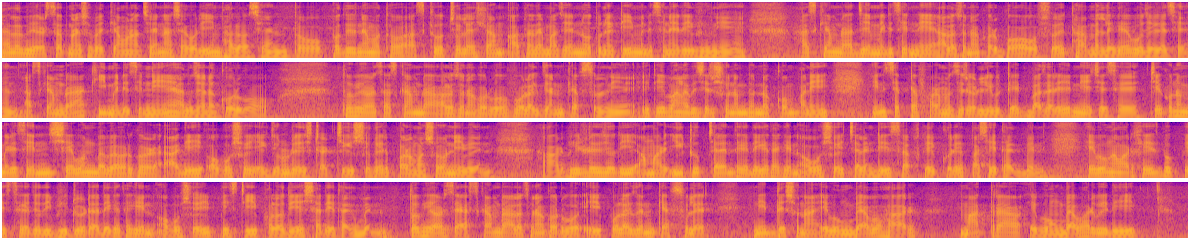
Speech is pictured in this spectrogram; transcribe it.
Hello viewers, আপনারা সবাই কেমন আছেন? আশা করি ভালো আছেন। তো প্রতিদিনের মতো আজকেও চলে আসলাম আপনাদের মাঝে নতুন একটি মেডিসিনের রিভিউ নিয়ে। আজকে আমরা যে মেডিসিন নিয়ে আলোচনা করব, অবশ্যই থামেল দেখে বুঝে গেছেন। আজকে আমরা কি মেডিসিন নিয়ে আলোচনা করব? তো ভিউয়ার্স, আজকে আমরা আলোচনা করব ফোলাকজান ক্যাপসুল নিয়ে। এটি বাংলাদেশের সুনামধন্য কোম্পানি ইনসেপ্টা ফার্মাসিউটিক্যাল লিমিটেড বাজারে নিয়ে এসেছে। যে কোনো মেডিসিন সেবন বা ব্যবহার করার আগে অবশ্যই একজন রেজিস্টার্ড চিকিৎসকের পরামর্শ নেবেন। আর ভিডিওটি যদি আমার ইউটিউব চ্যানেল থেকে দেখে থাকেন, অবশ্যই চ্যানেলটি সাবস্ক্রাইব করে পাশেই থাকবেন। এবং আমার ফেসবুক পেজ থেকে যদি ভিডিওটা দেখে থাকেন, অবশ্যই পেজটি ফলো দিয়ে সাথে থাকবেন। তো ভিউয়ার্স আজকে আমরা আলোচনা করব এই পোলাক্সেন ক্যাপসুলের নির্দেশনা এবং ব্যবহার, মাত্রা এবং ব্যবহার বিধি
